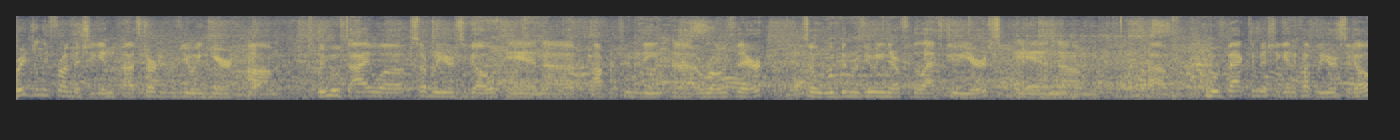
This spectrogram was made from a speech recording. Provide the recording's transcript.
originally from Michigan, I started reviewing here. Um, we moved to Iowa several years ago, and uh, opportunity uh, arose there. Yeah. So we've been reviewing there for the last few years, and um, uh, moved back to Michigan a couple years ago,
